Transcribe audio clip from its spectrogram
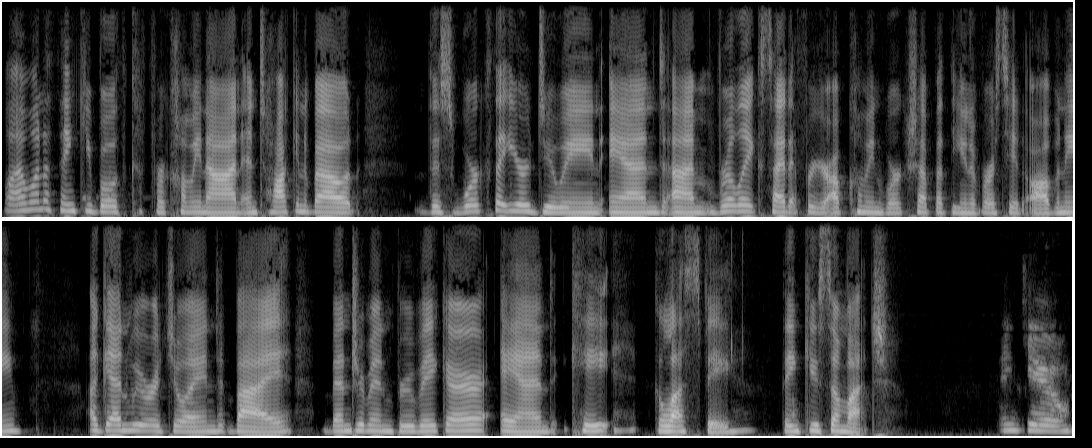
Well, I want to thank you both for coming on and talking about this work that you're doing. And I'm really excited for your upcoming workshop at the University of Albany. Again, we were joined by Benjamin Brubaker and Kate Gillespie. Thank you so much. Thank you.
